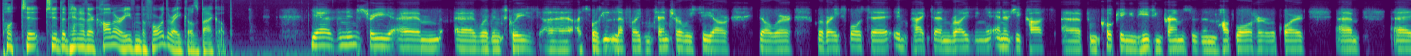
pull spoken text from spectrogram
put to, to the pin of their collar even before the rate goes back up. Yeah, as an industry, um, uh, we've been squeezed. Uh, I suppose left, right, and centre. We see our, you know, we're we're very exposed to impact and rising energy costs uh, from cooking and heating premises and hot water required, um, uh,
